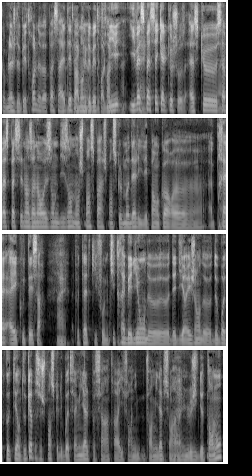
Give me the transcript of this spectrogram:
comme l'âge de pétrole ne va pas s'arrêter par manque de pétrole. il, va se passer quelque chose. Est-ce que ça va se passer dans un horizon de 10 ans? Non, je pense pas. Je pense que le modèle, il n'est pas encore euh, prêt à écouter ça. Peut-être qu'il faut une petite rébellion de, des dirigeants de, de boîtes cotées, en tout cas, parce que je pense que les boîtes familiales peuvent faire un travail formidable sur une logique de temps long.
